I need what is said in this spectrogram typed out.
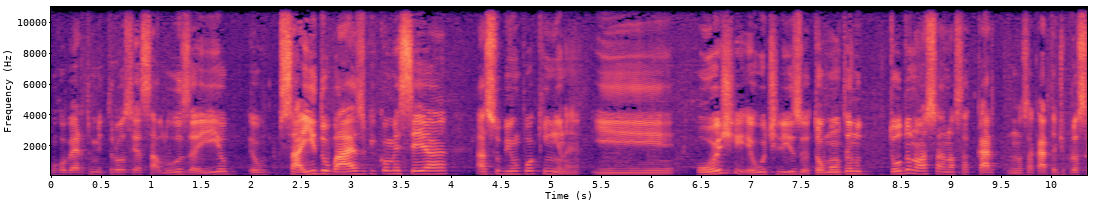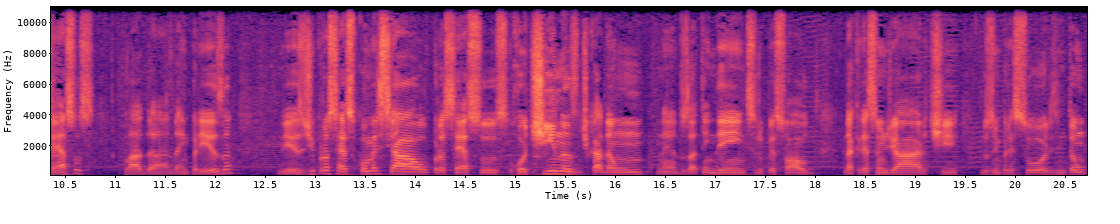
o Roberto me trouxe essa luz aí, eu, eu saí do básico e comecei a, a subir um pouquinho, né? E hoje eu utilizo, estou montando toda a nossa, nossa, carta, nossa carta de processos lá da, da empresa, desde processo comercial, processos, rotinas de cada um, né? Dos atendentes, do pessoal da criação de arte, dos impressores. Então,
